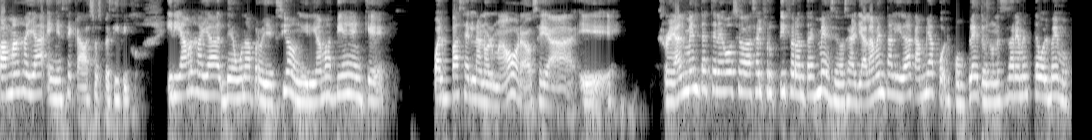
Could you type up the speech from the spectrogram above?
Va más allá en ese caso específico. Iría más allá de una proyección, iría más bien en que cuál va a ser la norma ahora. O sea, eh, realmente este negocio va a ser fructífero en tres meses, o sea, ya la mentalidad cambia por completo y no necesariamente volvemos,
